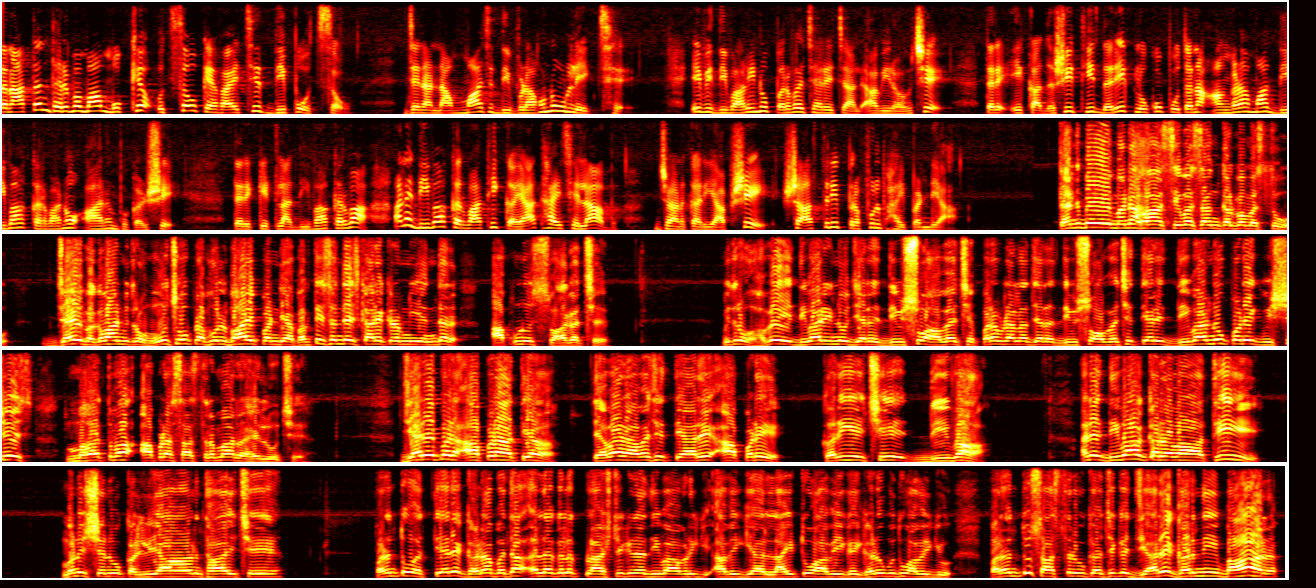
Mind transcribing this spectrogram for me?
સનાતન ધર્મમાં મુખ્ય ઉત્સવ કહેવાય છે દીપોત્સવ, જેના નામમાં જ દીવડાઓનો ઉલ્લેખ છે. એવી દિવાળીનો પર્વ જ્યારે ચાલ આવી રહ્યો છે, ત્યારે એકાદશીથી દરેક લોકો પોતાના આંગણામાં દીવા કરવાનો આરંભ કરશે. ત્યારે કેટલા દીવા કરવા અને દીવા કરવાથી કયા થાય છે લાભ? જાણકારી આપશે શાસ્ત્રી પ્રફુલભાઈ પંડ્યા. તન્મે મનઃ શિવ સંકલ્પમસ્તુ જય ભગવાન મિત્રો, હું છું પ્રફુલભાઈ પંડ્યા. ભક્તિ સંદેશ કાર્યક્રમની અંદર આપનું સ્વાગત છે. મિત્રો, હવે દિવાળીનો જ્યારે દિવસો આવે છે પરંપરાના જ્યારે દિવસો આવે છે, ત્યારે દીવાનું પણ એક વિશેષ મહત્વ આપણા શાસ્ત્રમાં રહેલું છે. જ્યારે પણ આપણા ત્યાં તહેવાર આવે છે, ત્યારે આપણે કરીએ છીએ દીવા. અને દીવા કરવાથી મનુષ્યનું કલ્યાણ થાય છે. પરંતુ અત્યારે ઘણા બધા અલગ અલગ પ્લાસ્ટિકના દીવા આવી ગયા લાઇટો આવી ગઈ, ઘણું બધું આવી ગયું. પરંતુ શાસ્ત્ર એવું કહે છે કે જ્યારે ઘરની બહાર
